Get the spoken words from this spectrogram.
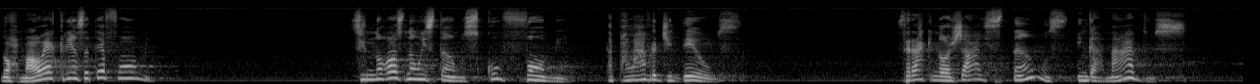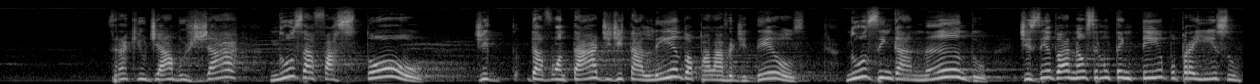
Normal é a criança ter fome. Se nós não estamos com fome da palavra de Deus, será que nós já estamos enganados? Será que o diabo já nos afastou de, da vontade de estar lendo a palavra de Deus, nos enganando, dizendo: ah, não, você não tem tempo para isso,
